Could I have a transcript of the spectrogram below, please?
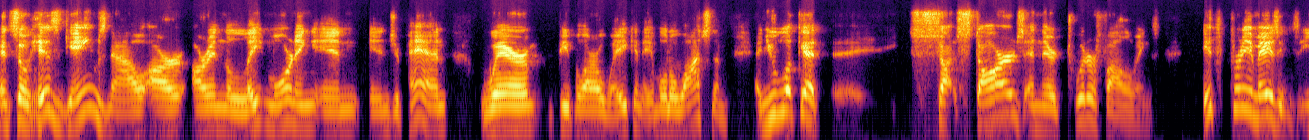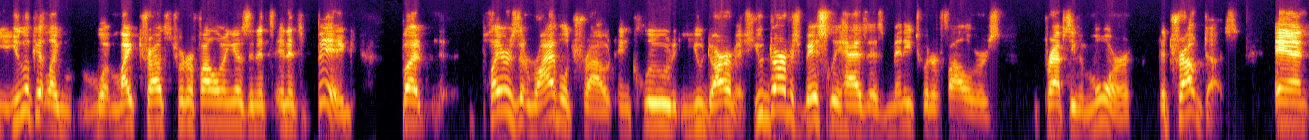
And so his games now are are in the late morning in in Japan where people are awake and able to watch them. And you look at uh, stars and their Twitter followings. It's pretty amazing. You look at like what Mike Trout's Twitter following is, and it's and it's big, but players that rival Trout include Yu Darvish. Yu Darvish basically has as many Twitter followers, perhaps even more, that Trout does. And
